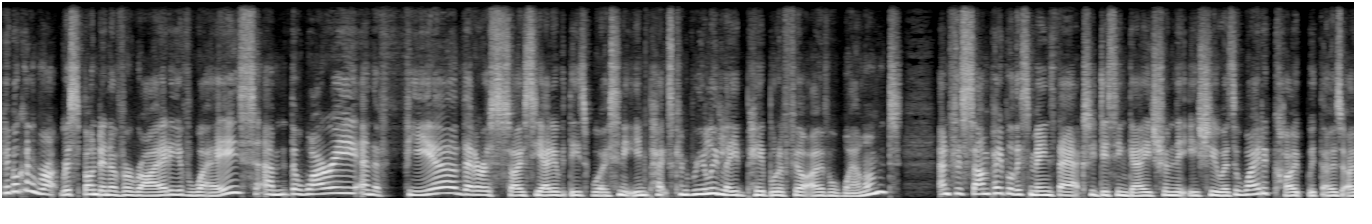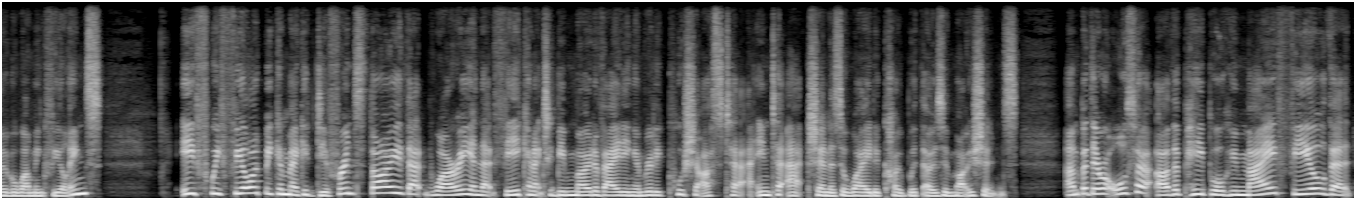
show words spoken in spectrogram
People can re- respond in a variety of ways. Um, the worry and the fear that are associated with these worsening impacts can really lead people to feel overwhelmed. And for some people, this means they actually disengage from the issue as a way to cope with those overwhelming feelings. If we feel like we can make a difference, though, that worry and that fear can actually be motivating and really push us to into action as a way to cope with those emotions. Um, but there are also other people who may feel that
